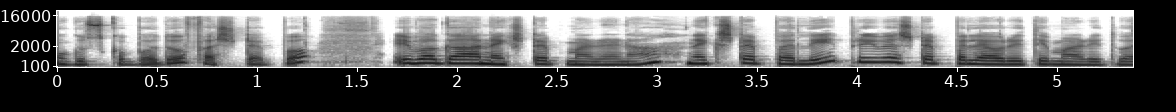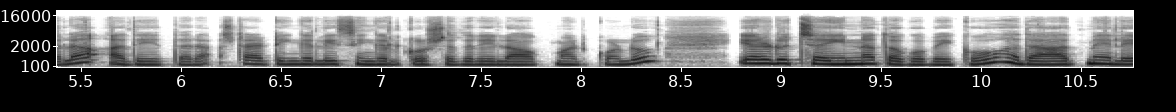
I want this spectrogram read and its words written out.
ಮುಗಿಸ್ಕೋಬೋದು ಫಸ್ಟ್ ಸ್ಟೆಪ್ಪು ಇವಾಗ ನೆಕ್ಸ್ಟ್ ಸ್ಟೆಪ್ ಮಾಡೋಣ. ನೆಕ್ಸ್ಟ್ ಸ್ಟೆಪ್ಪಲ್ಲಿ ಪ್ರೀವಿಯಸ್ ಸ್ಟೆಪ್ಪಲ್ಲಿ ಯಾವ ರೀತಿ ಮಾಡಿದ್ವಲ್ಲ, ಅದೇ ಥರ ಸ್ಟಾರ್ಟಿಂಗಲ್ಲಿ ಸಿಂಗಲ್ ಕ್ರೋಶದಲ್ಲಿ ಲಾಕ್ ಮಾಡಿಕೊಂಡು ಎರಡು ಚೈನ್ನ ತಗೋಬೇಕು. ಅದಾದಮೇಲೆ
